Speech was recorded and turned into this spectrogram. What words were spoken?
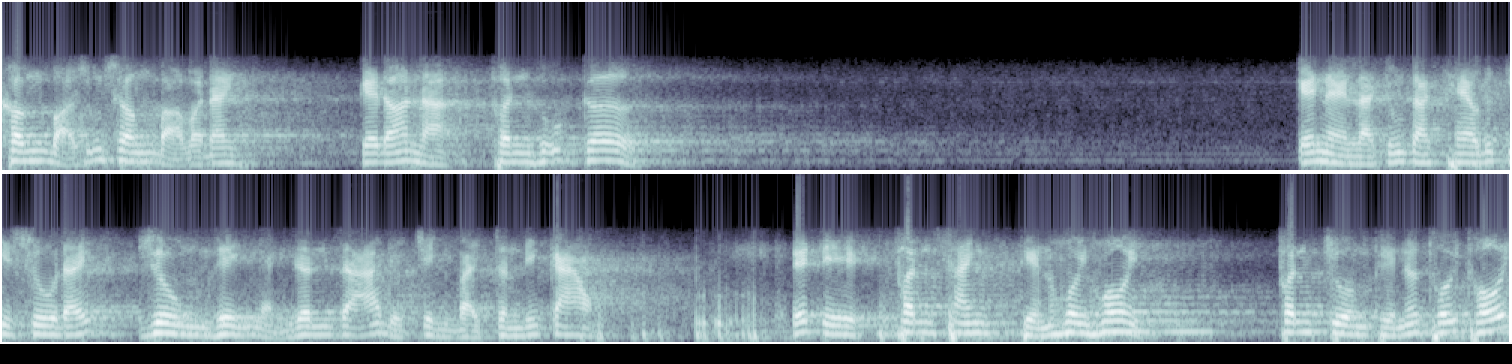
không bỏ xuống sông, bỏ vào đây. Cái đó là phân hữu cơ. Cái này là chúng ta theo Đức Giêsu đấy, dùng hình ảnh dân giá để trình bày chân lý cao. Thế thì phân xanh thì nó hôi hôi, phân chuồng thì nó thối thối,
